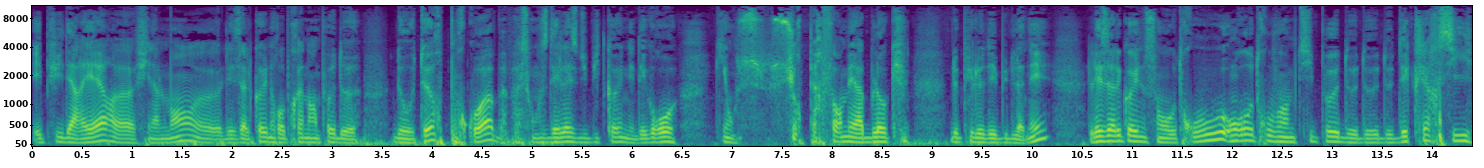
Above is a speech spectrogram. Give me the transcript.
et puis derrière, euh, finalement, euh, les altcoins reprennent un peu de, de hauteur. Pourquoi? Bah Parce qu'on se délaisse du Bitcoin et des gros qui ont surperformé à bloc depuis le début de l'année. Les altcoins sont au trou. On retrouve un petit peu de, de, d'éclaircie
